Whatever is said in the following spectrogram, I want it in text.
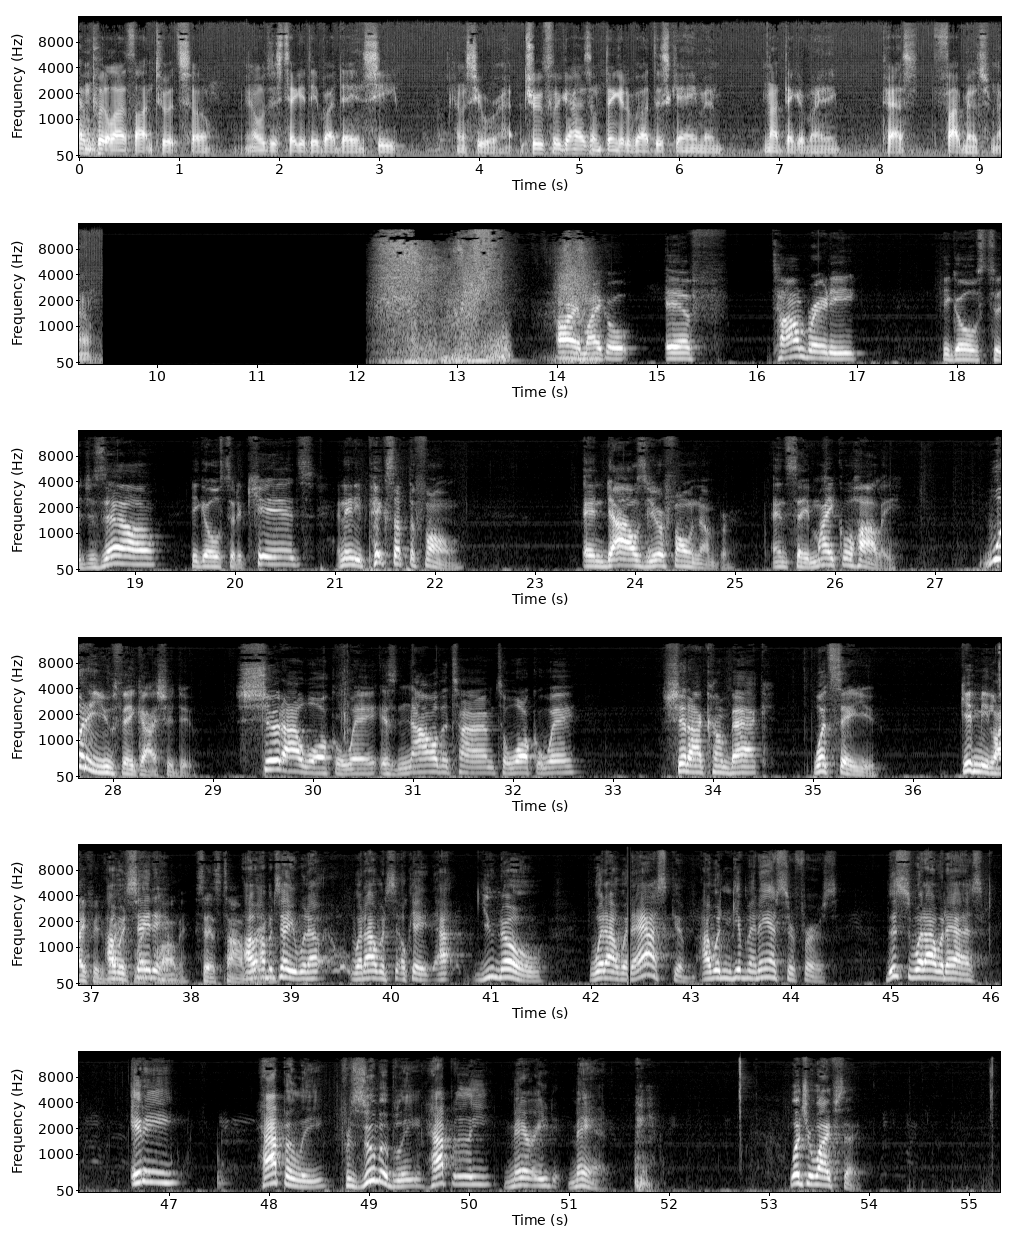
haven't put a lot of thought into it, so you know we'll just take it day by day and see, kind of see where we're at. Truthfully, guys, I'm thinking about this game and I'm not thinking about anything past five minutes from now. All right, Michael. If Tom Brady, he goes to Gisele, he goes to the kids, and then he picks up the phone and dials your phone number and say, Michael Holley, what do you think I should do? Should I walk away? Is now the time to walk away? Should I come back? What say you? Give me life advice. I would say to him, says Tom. I. I'm gonna tell you what I what I would say. Okay, I, you know what I would ask him. I wouldn't give him an answer first. This is what I would ask: any happily, presumably happily married man. What'd your wife say?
